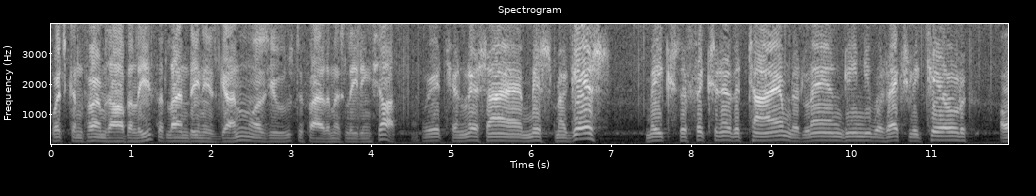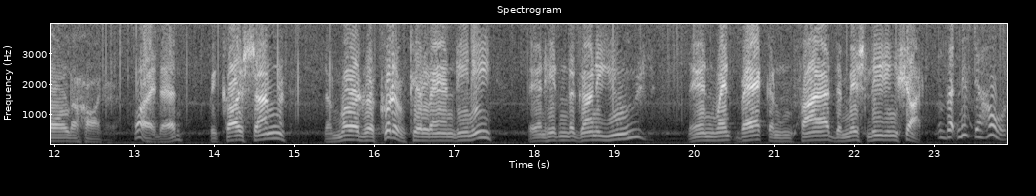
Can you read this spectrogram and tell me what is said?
Which confirms our belief that Landini's gun was used to fire the misleading shot. Which, unless I miss my guess, makes the fixing of the time that Landini was actually killed all the harder. Why, Dad? Because, son, the murderer could have killed Landini, then hidden the gun he used, then went back and fired the misleading shot. But, Mr. Holt,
